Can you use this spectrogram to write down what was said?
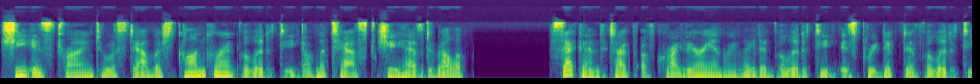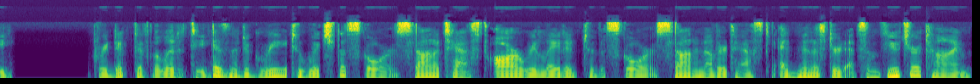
she is trying to establish concurrent validity of the test she has developed. Second type of criterion-related validity is predictive validity. Predictive validity is the degree to which the scores on a test are related to the scores on another test administered at some future time.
